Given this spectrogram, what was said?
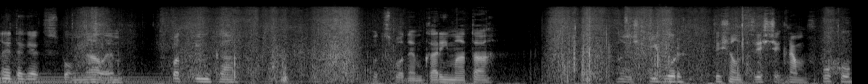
No i tak jak wspominałem, podpinka, pod spodem karimata, no i śpiwór, 1200 gramów puchu,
